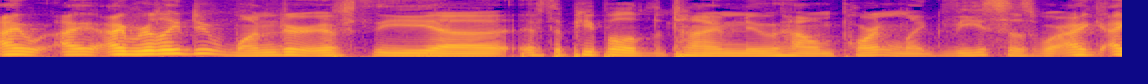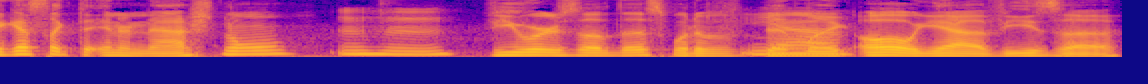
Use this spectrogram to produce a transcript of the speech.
I, I I really do wonder if the uh, if the people at the time knew how important like visas were. I, I guess like the international mm-hmm. viewers of this would have been Yeah. like, oh yeah, visa.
